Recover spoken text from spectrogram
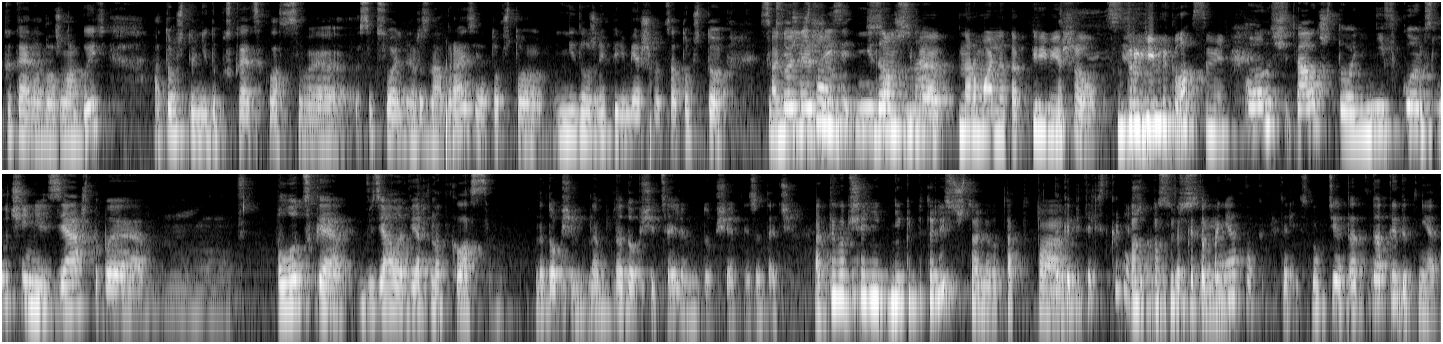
какая она должна быть, о том, что не допускается классовое сексуальное разнообразие, о том, что не должны перемешиваться, о том, что А сексуальная ничего, он жизнь не сам должна... себя нормально так перемешивал с другими классами. Он считал, что ни в коем случае нельзя, чтобы м, плотская взяла верх над классовым, над, общим, над, над общей целью, над общей этой задачей. А ты вообще не, не капиталист, что ли? Вот так-то по... Да капиталист, конечно. по- по сути так это своей. понятно, капиталист. Ну где, а, а ты так нет.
